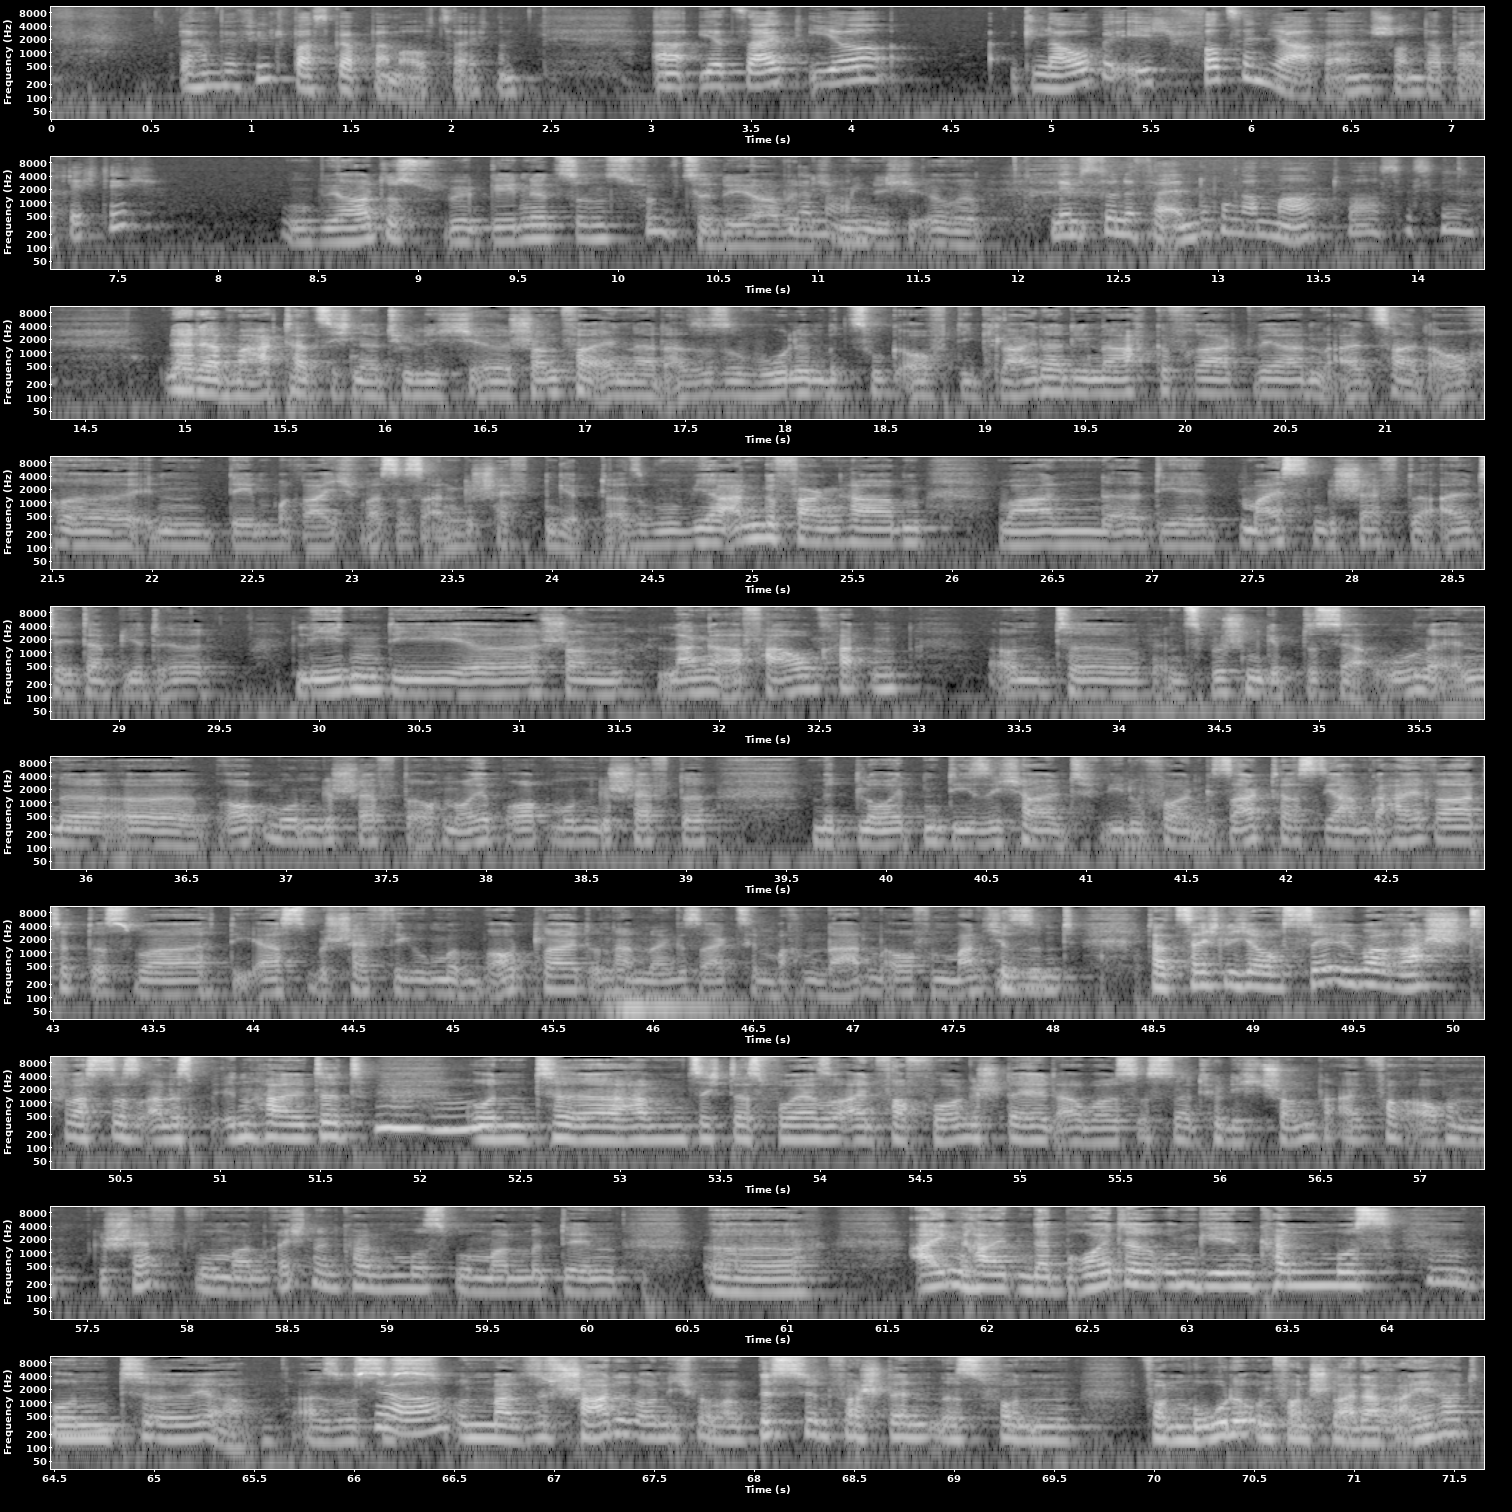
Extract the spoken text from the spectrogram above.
Da haben wir viel Spaß gehabt beim Aufzeichnen. Äh, jetzt seid ihr, glaube ich, 14 Jahre schon dabei, richtig? Ja, das, wir gehen jetzt ins 15. Jahr, wenn genau. ich mich nicht irre. Nimmst du eine Veränderung am Markt wahr, Cecil? Ja, der Markt hat sich natürlich äh, schon verändert, also sowohl in Bezug auf die Kleider, die nachgefragt werden, als halt auch äh, in dem Bereich, was es an Geschäften gibt. Also wo wir angefangen haben, waren äh, die meisten Geschäfte alte etablierte Läden, die äh, schon lange Erfahrung hatten und äh, inzwischen gibt es ja ohne Ende äh, Brautmodengeschäfte, auch neue Brautmodengeschäfte mit Leuten, die sich halt, wie du vorhin gesagt hast, die haben geheiratet. Das war die erste Beschäftigung mit dem Brautkleid und haben dann gesagt, sie machen einen Laden auf. Und manche mhm. sind tatsächlich auch sehr überrascht, was das alles beinhaltet mhm. und äh, haben sich das vorher so einfach vorgestellt. Aber es ist natürlich schon einfach auch ein Geschäft, wo man rechnen können muss, wo man mit den äh, Eigenheiten der Bräute umgehen können muss. Mhm. Und äh, ja, also es ja. ist, und man, es schadet auch nicht, wenn man ein bisschen Verständnis von, von Mode und von Schneiderei hat.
